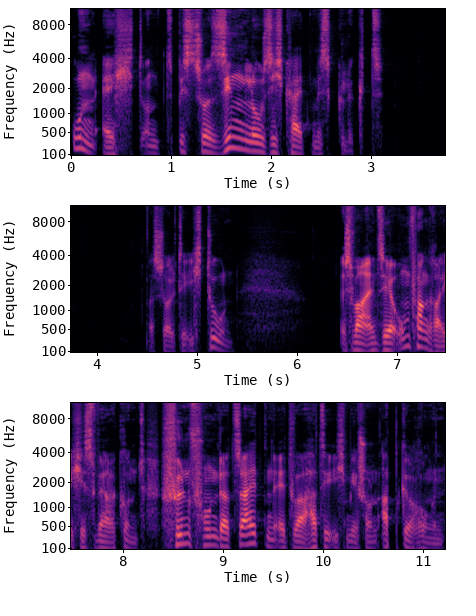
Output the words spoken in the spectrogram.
unecht und bis zur Sinnlosigkeit missglückt. Was sollte ich tun? Es war ein sehr umfangreiches Werk und 500 Seiten etwa hatte ich mir schon abgerungen.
